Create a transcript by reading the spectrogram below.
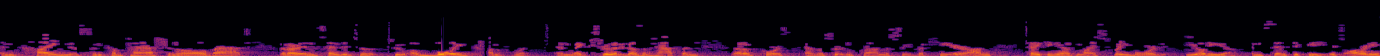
and kindness and compassion and all of that that are intended to, to avoid conflict and make sure that it doesn't happen. That, of course, has a certain primacy. But here, I'm taking as my springboard Euodia and Syntyche. It's already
